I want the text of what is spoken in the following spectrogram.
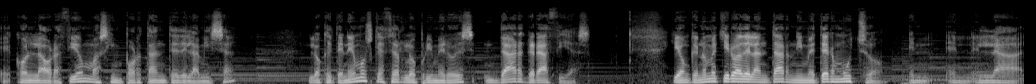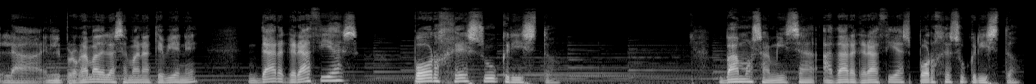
eh, con la oración más importante de la misa, lo que tenemos que hacer lo primero es dar gracias. Y aunque no me quiero adelantar ni meter mucho en, en el programa de la semana que viene, dar gracias por Jesucristo. Vamos a misa a dar gracias por Jesucristo.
